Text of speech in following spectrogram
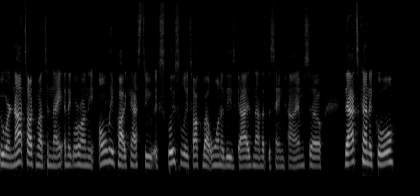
who we're not talking about tonight. I think we're on the only podcast to exclusively talk about one of these guys, not at the same time. So that's kind of cool.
